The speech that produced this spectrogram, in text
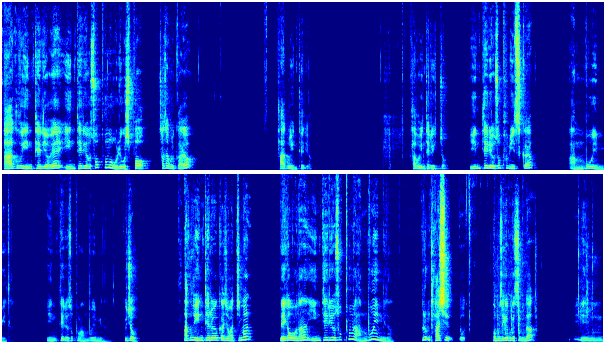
가구 인테리어에 인테리어 소품을 올리고 싶어 찾아볼까요? 가구 인테리어. 가구 인테리어 있죠. 인테리어 소품이 있을까요? 안 보입니다. 인테리어 소품 안 보입니다. 그죠? 가구 인테리어까지 왔지만 내가 원하는 인테리어 소품은 안 보입니다. 그럼 다시 검색해 보겠습니다. 인테리어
